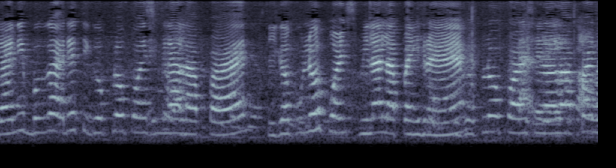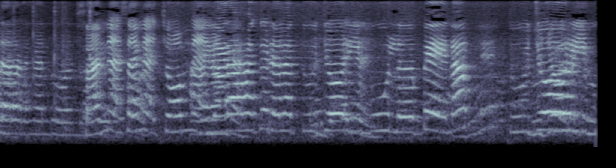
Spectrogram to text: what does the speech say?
Yang ni berat dia 30.98. 30.98 gram. 30.98 darab dengan 2. Sangat-sangat comel Anggaran harga dalam RM7,000 lebih nak. RM7,000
